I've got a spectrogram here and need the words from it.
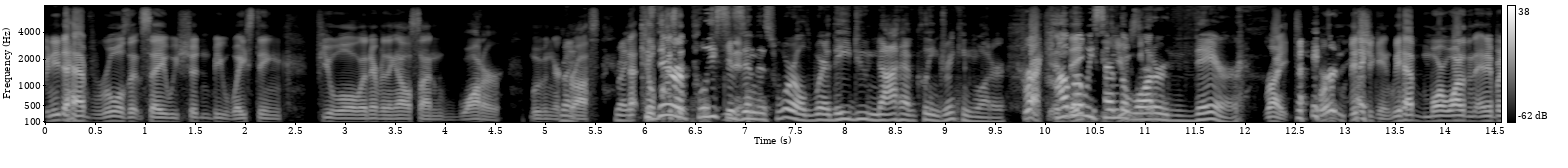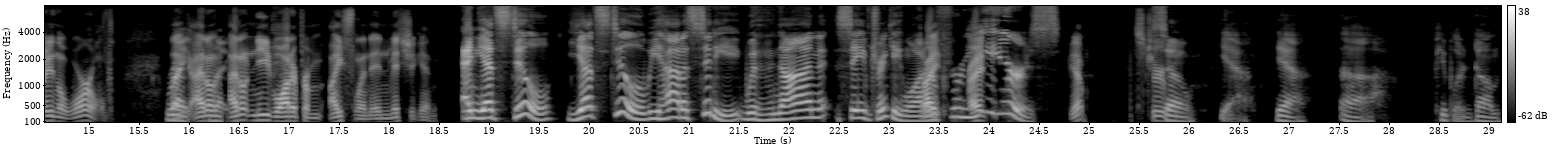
we need to have rules that say we shouldn't be wasting fuel and everything else on water moving across. right. That- to a Because place there are places in this world where they do not have clean drinking water. Correct. How about we send the use it. water there? Right. Right, We're in Michigan. We have more water than anybody in the world. Right. Like I don't right. I don't need water from Iceland in Michigan. And yet still, yet still, we had a city with non-safe drinking water Right, for right. years. Yep, it's true. So yeah, yeah. Uh people are dumb.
